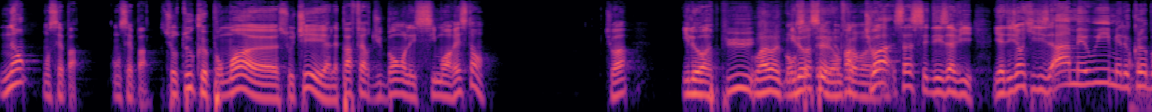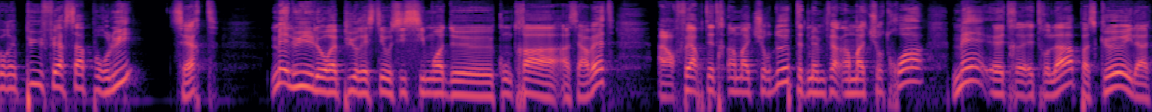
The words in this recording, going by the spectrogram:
Non, on sait pas. On sait pas. Surtout que pour moi, euh, il allait pas faire du banc les six mois restants. Tu vois? Il aurait pu. Ouais, ouais, bon, il ça, c'est enfin, encore, Tu euh, vois, ça, c'est des avis. Il y a des gens qui disent Ah, mais oui, mais le club aurait pu faire ça pour lui. Certes. Mais lui, il aurait pu rester aussi six mois de contrat à Servette. Alors faire peut-être un match sur deux, peut-être même faire un match sur trois, mais être, être là parce que il a,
